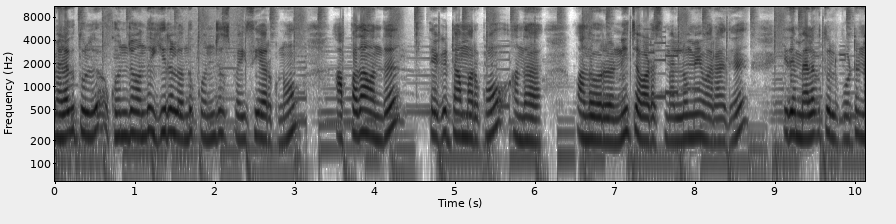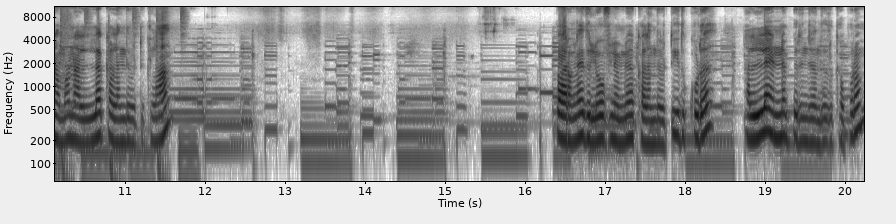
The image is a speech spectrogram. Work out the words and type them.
மிளகுத்தூள் கொஞ்சம் வந்து ஈரல் வந்து கொஞ்சம் ஸ்பைசியாக இருக்கணும். அப்போ தான் வந்து திகட்டாமல் இருக்கும். அந்த அந்த ஒரு நீச்ச வடை ஸ்மெல்லுமே வராது. இதை மிளகுத்தூள் போட்டு நம்ம நல்லா கலந்து விட்டுக்கலாம். பாருங்கள் இது லோ ஃப்ளேம்லேயே கலந்து விட்டு இது கூட நல்லா எண்ணெய் பிரிஞ்சு வந்ததுக்கப்புறம்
